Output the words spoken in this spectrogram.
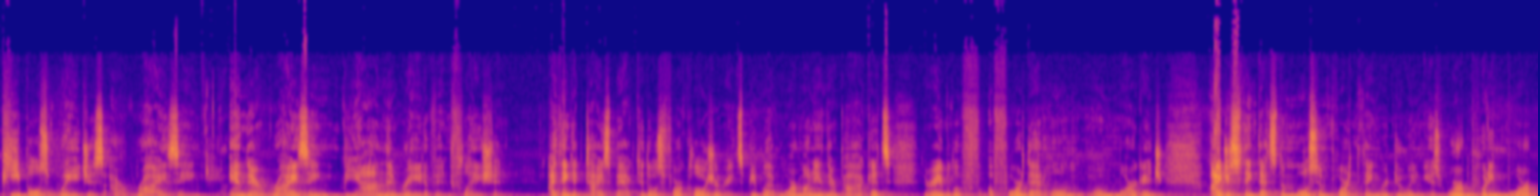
people's wages are rising and they're rising beyond the rate of inflation. I think it ties back to those foreclosure rates. People have more money in their pockets. They're able to f- afford that home home mortgage. I just think that's the most important thing we're doing is we're putting more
